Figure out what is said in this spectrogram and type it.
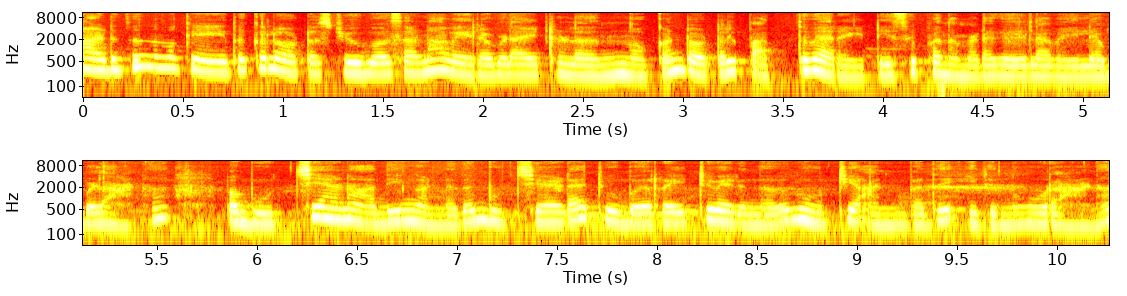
അപ്പോൾ അടുത്ത് നമുക്ക് ഏതൊക്കെ ലോട്ടസ് ട്യൂബേഴ്സാണ് അവൈലബിൾ ആയിട്ടുള്ളതെന്ന് നോക്കാം. ടോട്ടൽ പത്ത് വെറൈറ്റീസ് ഇപ്പോൾ നമ്മുടെ കയ്യിൽ അവൈലബിൾ ആണ്. അപ്പോൾ ബുച്ചയാണ് ആദ്യം കണ്ടത്. ബുച്ചയുടെ ട്യൂബർ റേറ്റ് വരുന്നത് നൂറ്റി അൻപത് ഇരുന്നൂറാണ്.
